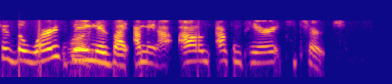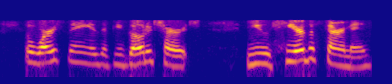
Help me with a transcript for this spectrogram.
Because the worst right. thing is like I mean I, I'll I'll compare it to church. The worst thing is if you go to church, you hear the sermon,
